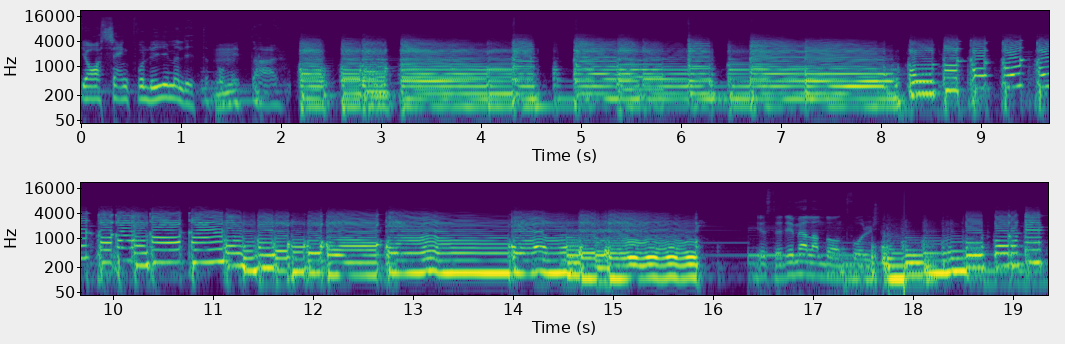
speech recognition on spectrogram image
Jag har sänkt volymen lite på Mm. mitt det här. Just det, det är mellan de två du kör.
